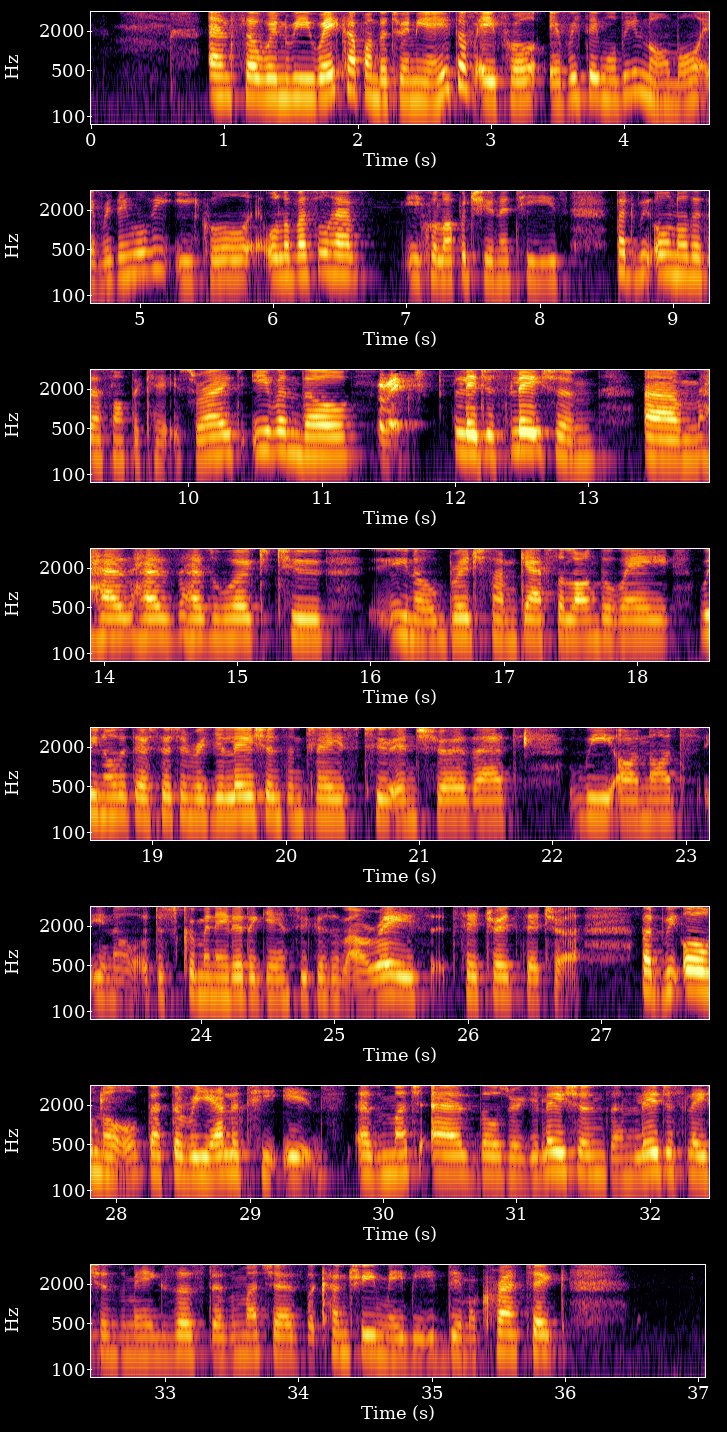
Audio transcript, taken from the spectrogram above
And so when we wake up on the 28th of April, everything will be normal, everything will be equal, all of us will have equal opportunities, but we all know that that's not the case, right? Even though Correct. legislation um, has has has worked to you know bridge some gaps along the way. We know that there are certain regulations in place to ensure that we are not you know discriminated against because of our race etc etc but we all know that the reality is as much as those regulations and legislations may exist as much as the country may be democratic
